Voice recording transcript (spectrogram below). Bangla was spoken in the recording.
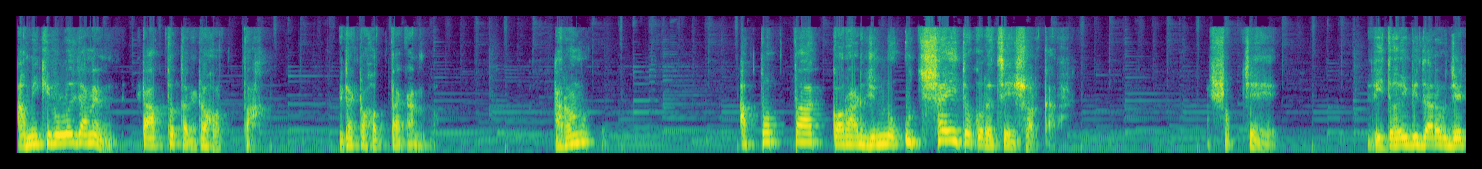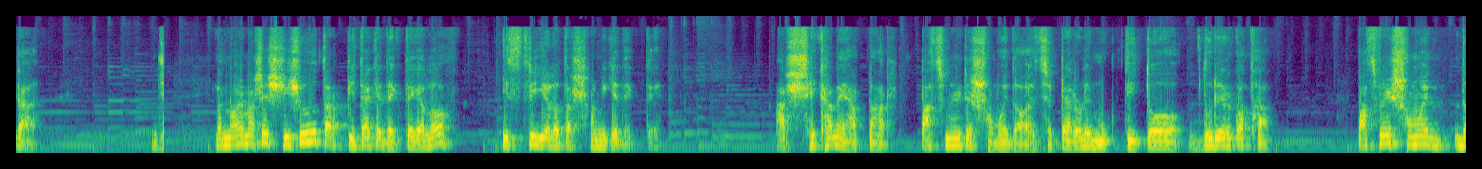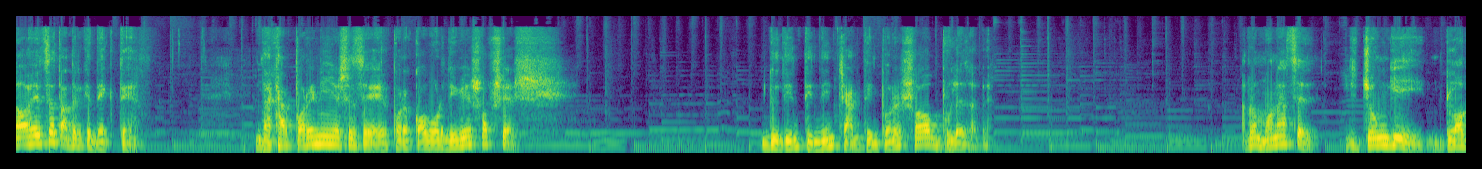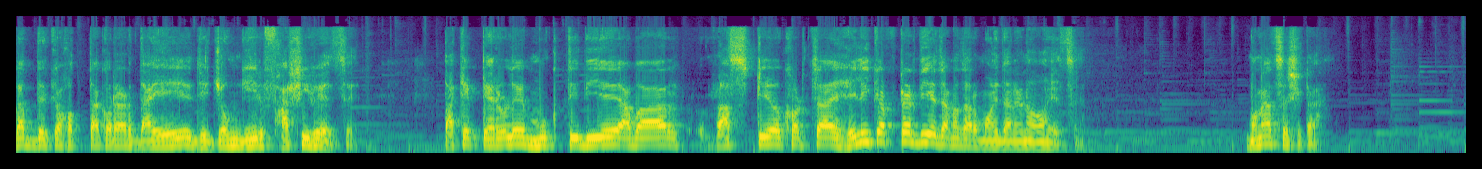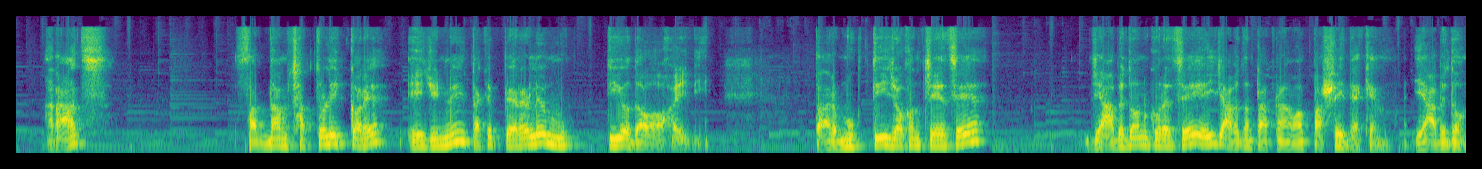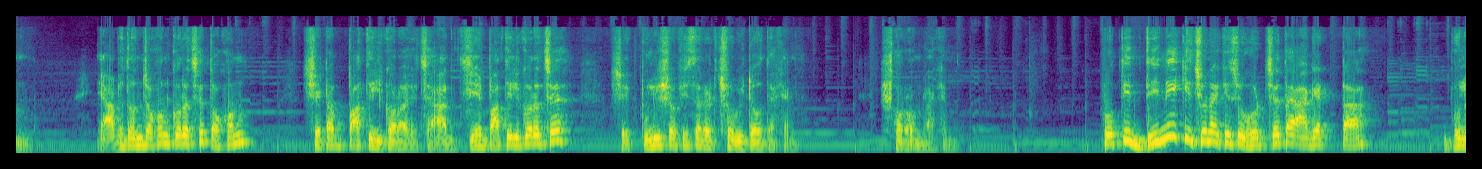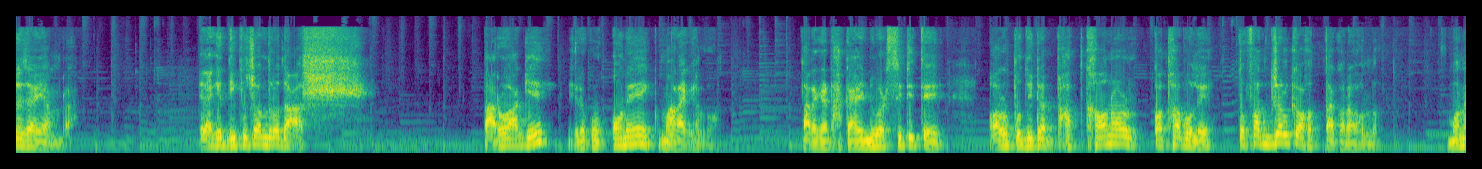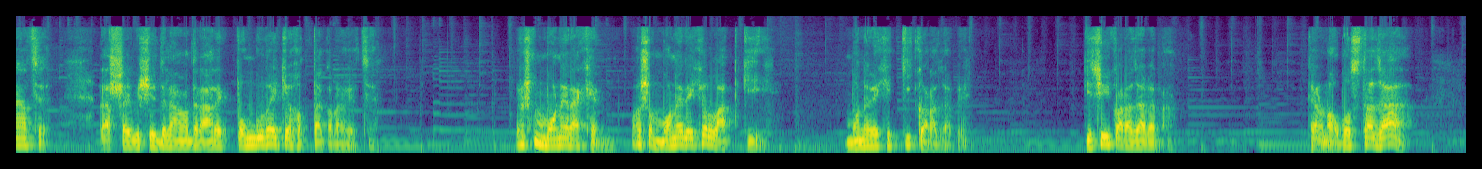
আমি কি বলব জানেন? এটা আত্মহত্যা এটা হত্যা। এটা একটা হত্যাকাণ্ড। কারণ আত্মহত্যা করার জন্য উৎসাহিত করেছে এই সরকার। সবচেয়ে হৃদয় বিদারক যেটা নয় মাসের শিশু তার পিতাকে দেখতে গেল, স্ত্রী গেল তার স্বামীকে দেখতে। আর সেখানে আপনার পাঁচ মিনিটের সময় দেওয়া হয়েছে। প্যারোলে মুক্তি তো দূরের কথা। পাঁচ মিনিট সময় দেওয়া হয়েছে তাদেরকে দেখতে। দেখার পরে নিয়ে এসেছে, এরপরে কবর দিবে, সব শেষ। দুদিন তিন দিন, চার দিন পরে সব ভুলে যাবে। আপনার মনে আছে জঙ্গি ব্লগারদেরকে হত্যা করার দায়ে যে জঙ্গির ফাঁসি হয়েছে, তাকে প্যারোলে মুক্তি দিয়ে আবার রাষ্ট্রীয় খরচায় হেলিকপ্টার দিয়ে জানাজার ময়দানে নেওয়া হয়েছে? মনে আছে সেটা? আর আজ সাদ্দাম ছাত্রলীগ করে, এই জন্যই তাকে প্যারোলে মুক্তিও দেওয়া হয়নি। তার মুক্তি যখন চেয়েছে, যে আবেদন করেছে, এই যে আবেদনটা আপনারা আমার পাশেই দেখেন, এই আবেদন। এই আবেদন যখন করেছে, তখন সেটা বাতিল করা হয়েছে। আর যে বাতিল করেছে, সেই পুলিশ অফিসারের ছবিটাও দেখেন, স্মরণ রাখেন। প্রতিদিনই কিছু না কিছু ঘটছে, তাই আগেরটা ভুলে যাই আমরা। এর আগে দীপুচন্দ্র দাস। তারও আগে এরকম অনেক মারা গেল। তার আগে ঢাকা ইউনিভার্সিটিতে অল্প দুইটা ভাত খাওয়ানোর কথা বলে তোফাজ্জলকে হত্যা করা হলো। মনে আছে? রাজশাহী বিশ্ববিদ্যালয়ে আমাদের আরেক পঙ্গু ভাইকে হত্যা করা হয়েছে। এসব মনে রাখেন ওসব মনে রেখেও লাভ কি? মনে রেখে কি করা যাবে? কিছুই করা যাবে না। কারণ অবস্থা যা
